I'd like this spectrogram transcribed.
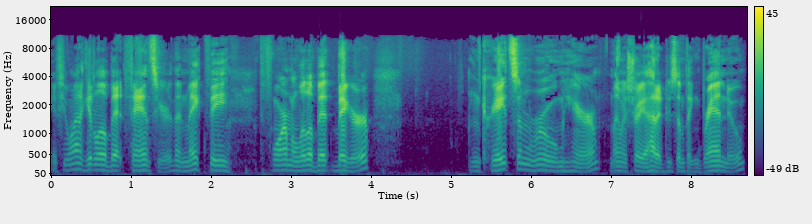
If you want to get a little bit fancier, then make the, the form a little bit bigger and create some room here. I'm going to show you how to do something brand new.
